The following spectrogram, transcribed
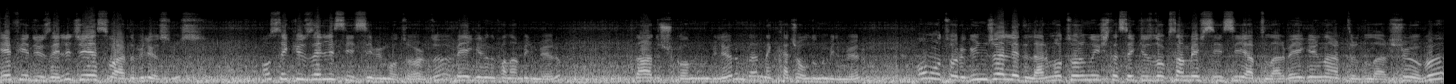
F750 GS vardı biliyorsunuz. O 850 cc bir motordu. Beygirini falan bilmiyorum. Daha düşük olduğunu biliyorum da ne kaç olduğunu bilmiyorum. O motoru güncellediler. Motorunu işte 895 cc yaptılar. Beygirini arttırdılar. Şu bu.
